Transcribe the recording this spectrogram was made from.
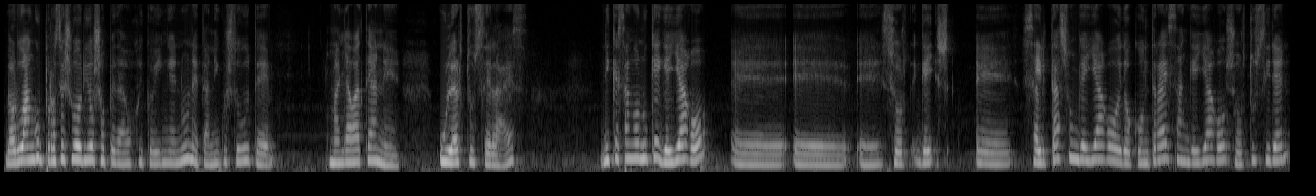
Ba, orduan gu prozesu hori oso pedagogiko egin genuen, eta nik uste dute maila batean e, ulertu zela, ez? Nik esango nuke gehiago, e, e, e, sort, gehi, e, zailtasun gehiago edo kontraesan gehiago sortu ziren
